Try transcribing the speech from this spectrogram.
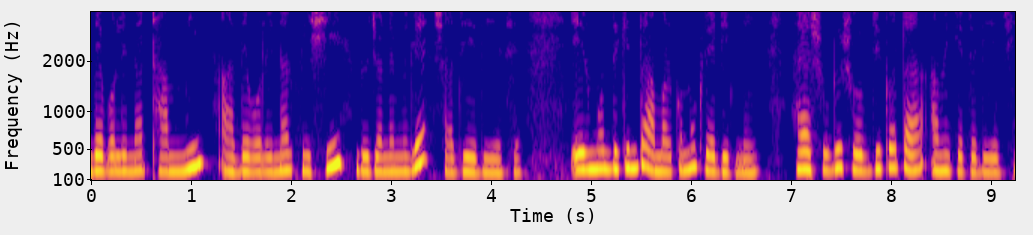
দেবলীনার ঠাম্মি আর দেবলীনার পিসি দুজনে মিলে সাজিয়ে দিয়েছে। এর মধ্যে কিন্তু আমার কোনো ক্রেডিট নেই। হ্যাঁ শুধু সবজি কটা আমি কেটে দিয়েছি।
